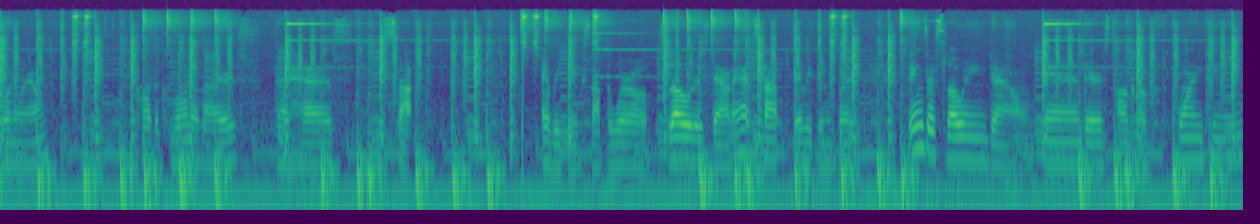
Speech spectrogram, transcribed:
going around called the coronavirus that has stopped everything, stopped the world, slowed us down. It hasn't stopped everything, but things are slowing down, and there's talk of quarantine,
